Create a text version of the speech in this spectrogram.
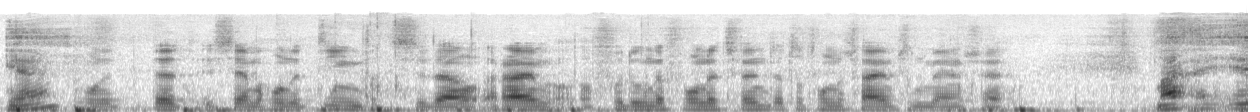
Ja? 100, dat is zeg maar 110, dat is dan ruim voldoende voor 120 tot 125 mensen. Maar eh,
